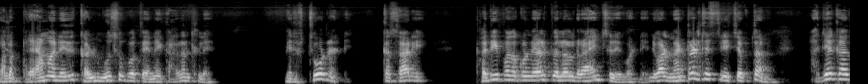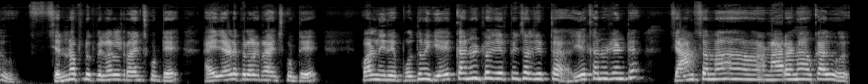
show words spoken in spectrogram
వాళ్ళ ప్రేమ అనేది కళ్ళు మూసిపోతాయి నేను కాదంటలేదు. మీరు చూడండి. ఒక్కసారి పది పదకొండు ఏళ్ళ పిల్లలు రాయించరు ఇవ్వండి వాళ్ళ మెంటల్ టెస్ట్ నేను చెప్తాను. అదే కాదు చిన్నప్పుడు పిల్లలు రాయించుకుంటే ఐదేళ్ళ పిల్లలు రాయించుకుంటే వాళ్ళని రేపు పొద్దున ఏ కన్వెంట్లో చేర్పించాలో చెప్తా. ఏ కన్వెంట్ అంటే జాన్సన్ నారాయణ కాదు.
